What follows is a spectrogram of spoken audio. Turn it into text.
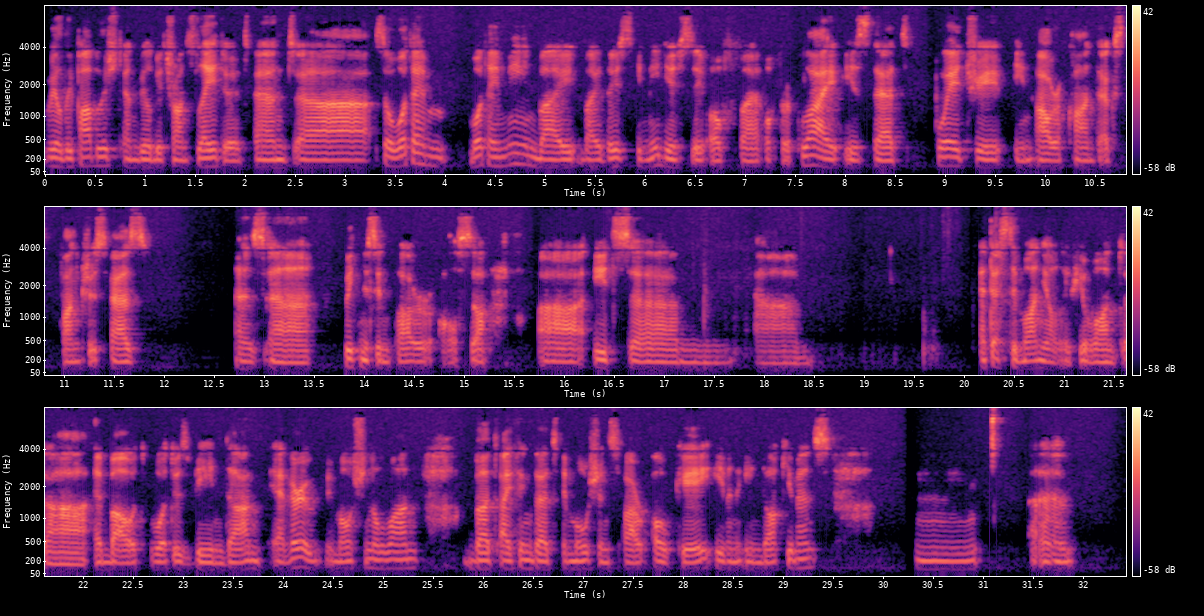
will be published and will be translated. And uh, so, what I'm what I mean by by this immediacy of uh, of reply is that poetry in our context functions as as uh, witnessing power also uh, it's um, um, a testimonial, if you want, uh, about what is being done, a very emotional one. But I think that emotions are okay, even in documents. Mm, uh,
